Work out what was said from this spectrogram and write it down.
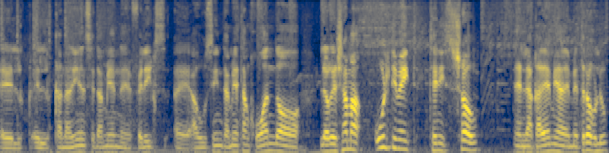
el, el canadiense también, eh, Félix Agustín, también están jugando lo que se llama Ultimate Tennis Show en la academia de Metroglu.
